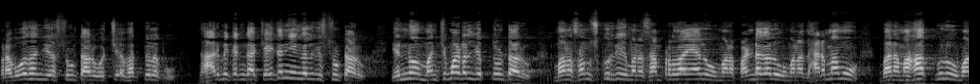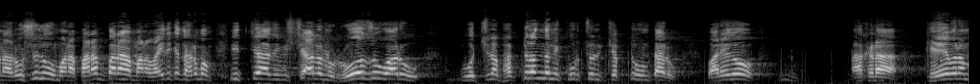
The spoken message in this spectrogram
ప్రబోధం చేస్తుంటారు వచ్చే భక్తులకు. ధార్మికంగా చైతన్యం కలిగిస్తుంటారు. ఎన్నో మంచి మాటలు చెప్తుంటారు. మన సంస్కృతి మన సంప్రదాయాలు మన పండగలు మన ధర్మము మన మహాత్ములు మన ఋషులు మన పరంపర మన వైదిక ధర్మం ఇత్యాది విషయాలను రోజు వారు వచ్చిన భక్తులందరినీ కూర్చొని చెప్తూ ఉంటారు. వారేదో అక్కడ కేవలం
